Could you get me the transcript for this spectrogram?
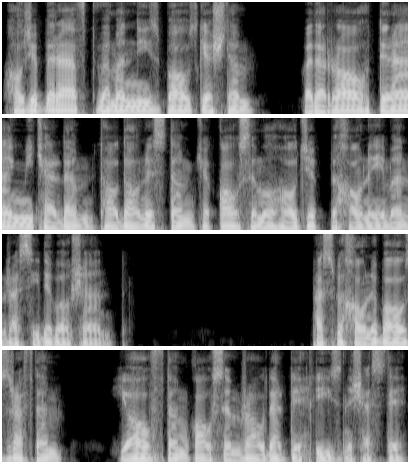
حاجب برفت و من نیز بازگشتم. و در راه درنگ می‌کردم تا دانستم که قاسم و حاجب بخانه من رسیده باشند. پس بخانه بازرفتم یافتم قاسم را در دهلیز نشسته.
